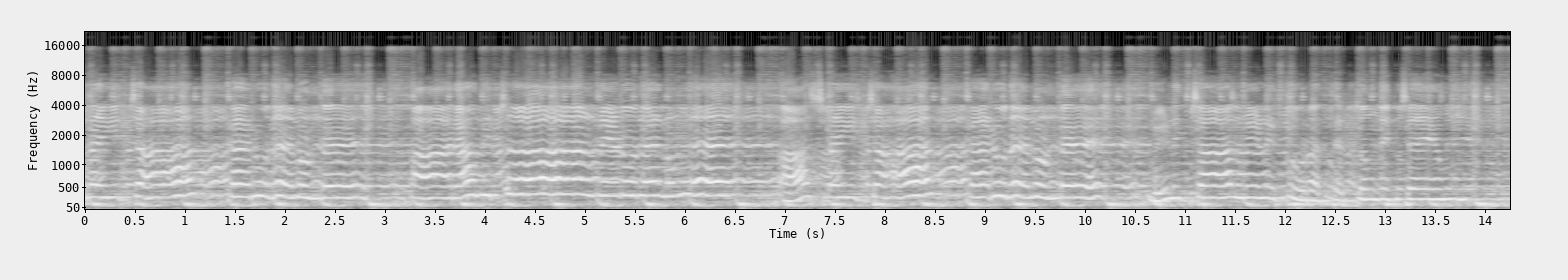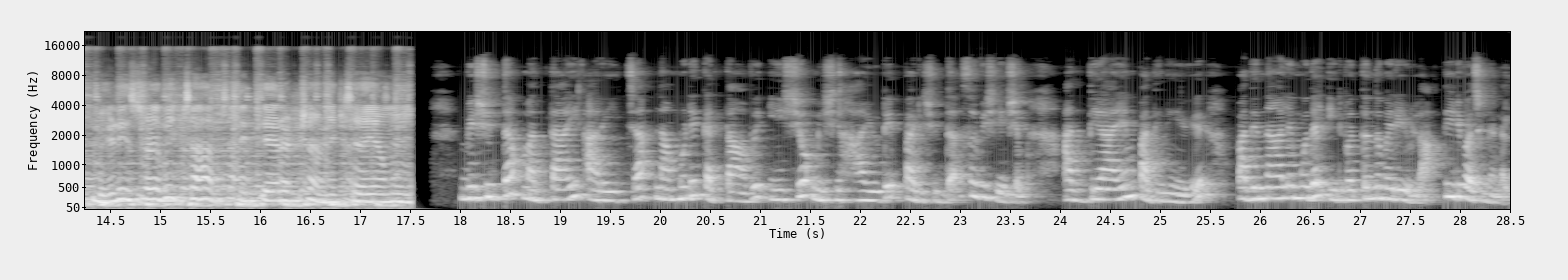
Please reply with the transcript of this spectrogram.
ആശ്രയിച്ചാൽ കരുതലുണ്ട് ആരാധിച്ചാൽ വിടുതലുണ്ട് ആശ്രയിച്ചാൽ കരുതലുണ്ട്. വിളിച്ചാൽ വിളിപ്പുറത്തെത്തും നിശ്ചയം വിളി ശ്രവിച്ചാൽ നിത്യരക്ഷ നിശ്ചയം. വിശുദ്ധ മത്തായി അറിയിച്ച നമ്മുടെ കർത്താവ് ഈശോ മിഷിഹായുടെ പരിശുദ്ധ സുവിശേഷം അദ്ധ്യായം പതിനേഴ് പതിനാല് മുതൽ ഇരുപത്തൊന്ന് വരെയുള്ള തിരുവചനങ്ങൾ.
